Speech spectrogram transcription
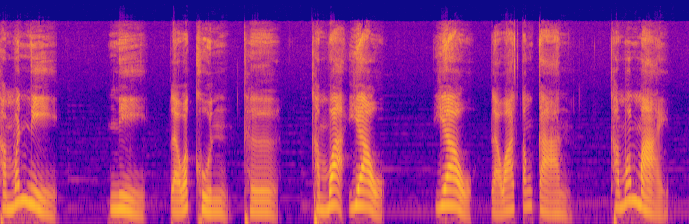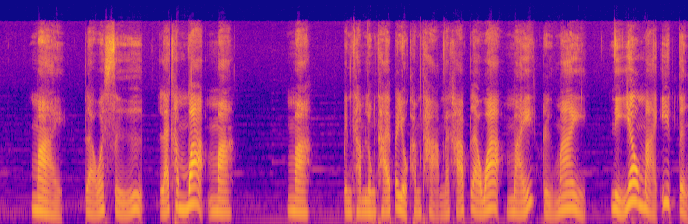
คำว่าหนีหนีแปลว่าคุณ เธอ คำว่า เย่า เย่า แปลว่าต้องการ คำว่าหมายหมายแปลว่าซื้อ และคำว่า มา มา เป็นคำลงท้ายประโยคคำถามนะคะ แปลว่า ไหม หรือไม่หนีเย่าหมายอีเติ่ง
